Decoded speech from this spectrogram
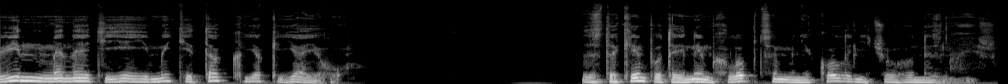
він мене тієї миті так, як я його? З таким потайним хлопцем ніколи нічого не знаєш.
